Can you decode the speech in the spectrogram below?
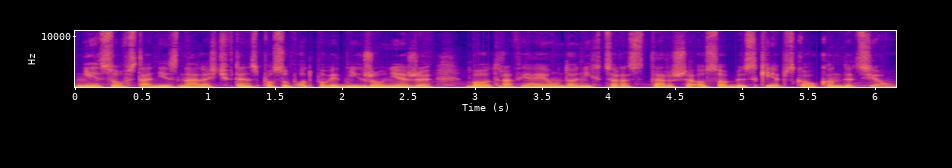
nie są w stanie znaleźć w ten sposób odpowiednich żołnierzy, bo trafiają do nich coraz starsze osoby z kiepską kondycją.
